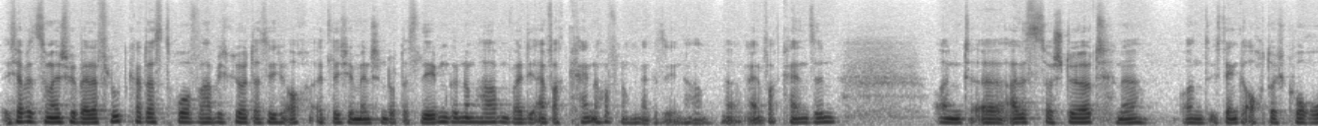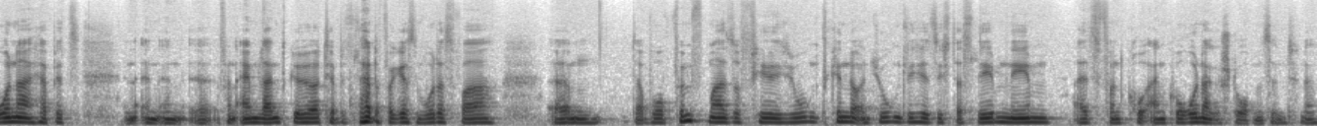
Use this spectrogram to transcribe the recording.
Ich habe jetzt zum Beispiel bei der Flutkatastrophe ich gehört, dass sich auch etliche Menschen dort das Leben genommen haben, weil die einfach keine Hoffnung mehr gesehen haben, ne? einfach keinen Sinn und äh, alles zerstört. Ne? Und ich denke auch durch Corona, ich habe jetzt in, in, in, äh, von einem Land gehört, ich habe jetzt leider vergessen, wo das war, ähm, da wo fünfmal so viele Jugend, Kinder und Jugendliche sich das Leben nehmen, als von an Corona gestorben sind. Ne?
